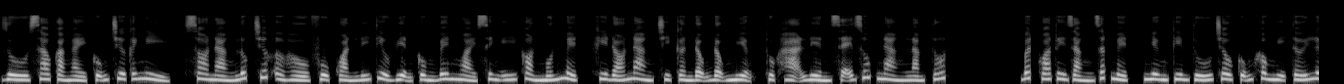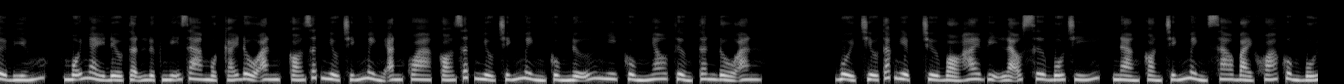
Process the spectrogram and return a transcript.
Dù sao cả ngày cũng chưa cái nghỉ, so nàng lúc trước ở hầu phụ quản lý tiểu viện cùng bên ngoài sinh ý còn muốn mệt, khi đó nàng chỉ cần động động miệng, thuộc hạ liền sẽ giúp nàng làm tốt. Bất quá tuy rằng rất mệt, nhưng Kim Tú Châu cũng không nghĩ tới lời biếng, mỗi ngày đều tận lực nghĩ ra một cái đồ ăn, có rất nhiều chính mình ăn qua, có rất nhiều chính mình cùng nữ nhi cùng nhau tưởng tân đồ ăn. Buổi chiều tác nghiệp trừ bỏ hai vị lão sư bố trí, nàng còn chính mình sao bài khóa cùng bối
